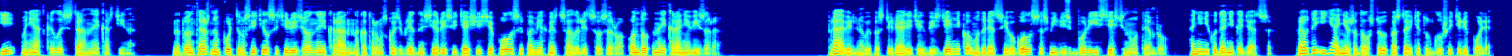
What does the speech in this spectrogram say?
и мне открылась странная картина. Над монтажным пультом светился телевизионный экран, на котором сквозь бледно-серые светящиеся полосы помех мерцало лицо Зеро. Он был на экране визора. Правильно вы постреляли этих бездельников, модуляции его голоса сменились к более естественному тембру. Они никуда не годятся. Правда, и я не ожидал, что вы поставите тут глушители поля.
